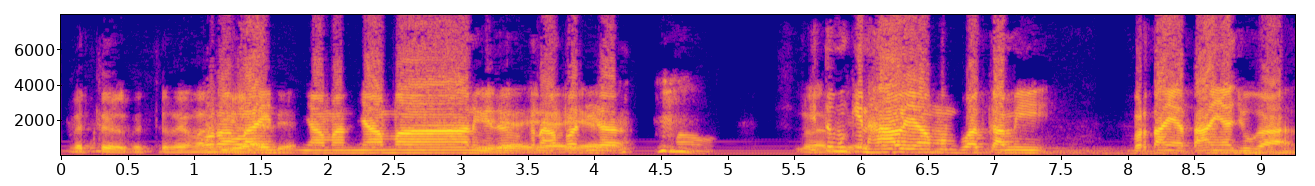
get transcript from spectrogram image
Betul, betul. Memang Orang lain dia. nyaman-nyaman Iya, gitu. iya, Kenapa iya. dia mau? Luar itu mungkin hal yang membuat kami bertanya-tanya juga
